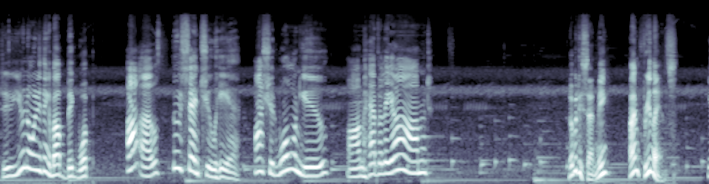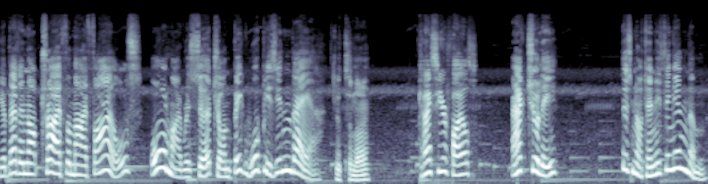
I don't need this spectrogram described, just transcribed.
Do you know anything about Big Whoop? Uh oh. Who sent you here? I should warn you. I'm heavily armed. Nobody sent me. I'm freelance. You better not try for my files. All my research on Big Whoop is in there. Good to know. Can I see your files? Actually, there's not anything in them.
